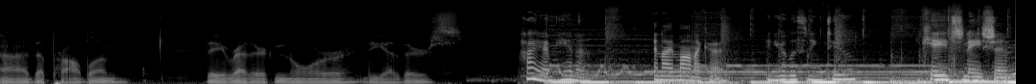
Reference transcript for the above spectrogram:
uh, the problem. They rather ignore the others. Hi, I'm Hannah, And I'm Monica. and you're listening to Cage Nation.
